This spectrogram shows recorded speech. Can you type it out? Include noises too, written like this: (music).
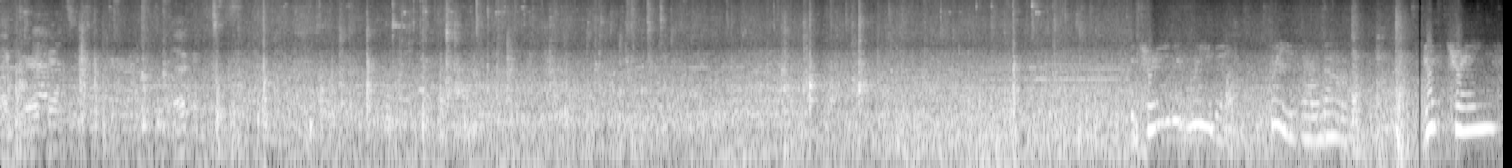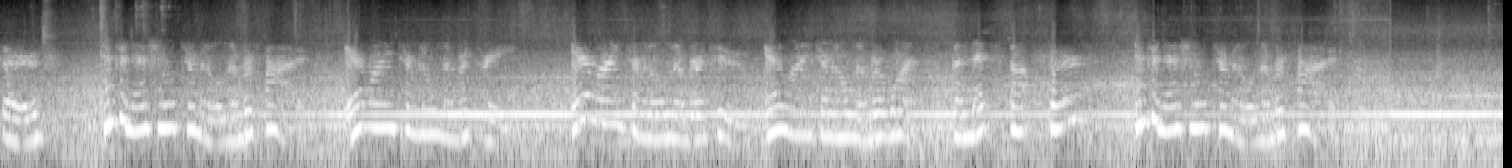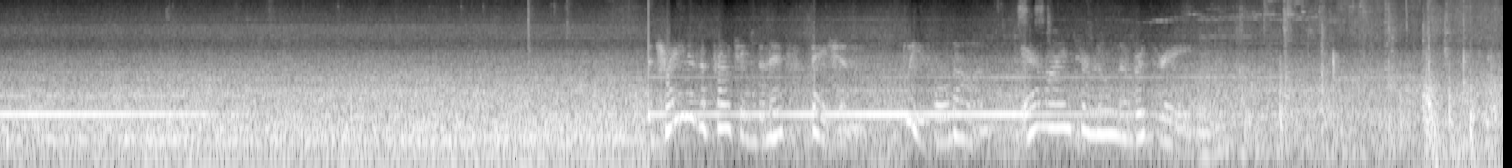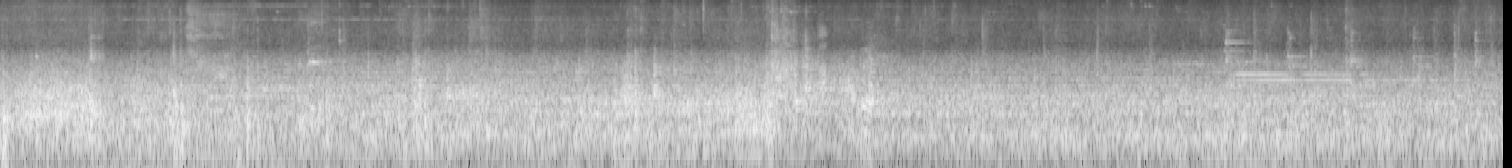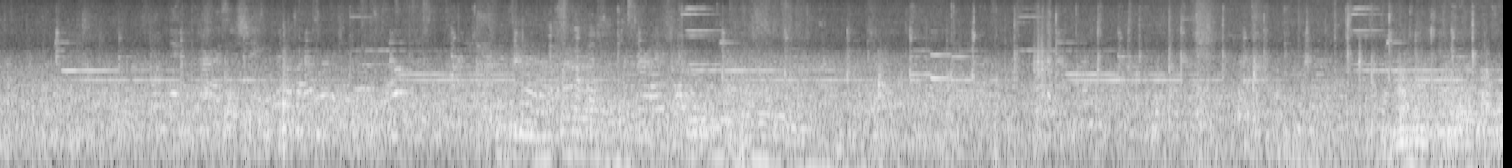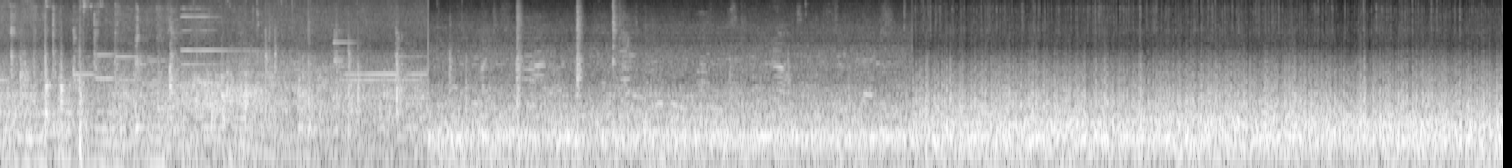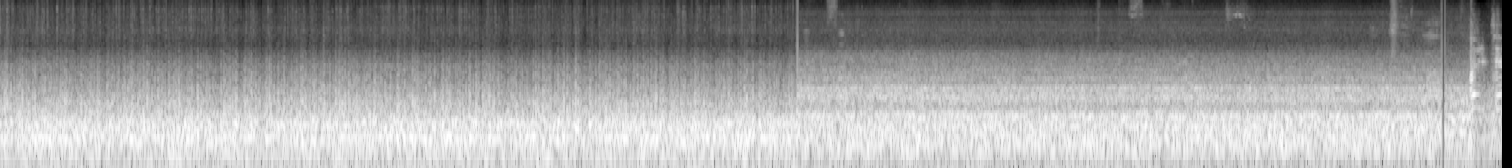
Accurate? Okay. The train is leaving. Please hold on. This train serves International Terminal Number 5, Airline Terminal Number 3, Airline Terminal Number 2, Airline Terminal Number 1. The next stop serves International Terminal Number 5. The train is approaching the next station. Please hold on. Airline Terminal Number 3.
